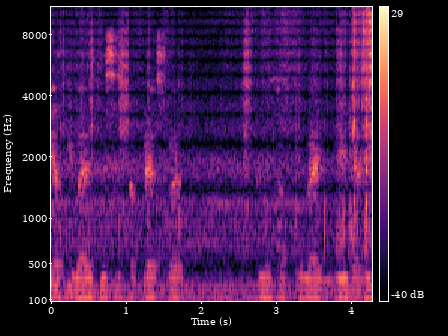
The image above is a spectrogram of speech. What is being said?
कि अभी guys this is the place where you have to like be very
